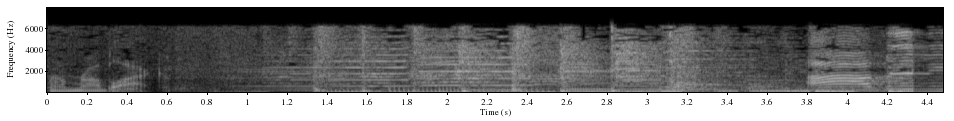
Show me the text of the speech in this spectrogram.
I'm Rob Black. I believe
